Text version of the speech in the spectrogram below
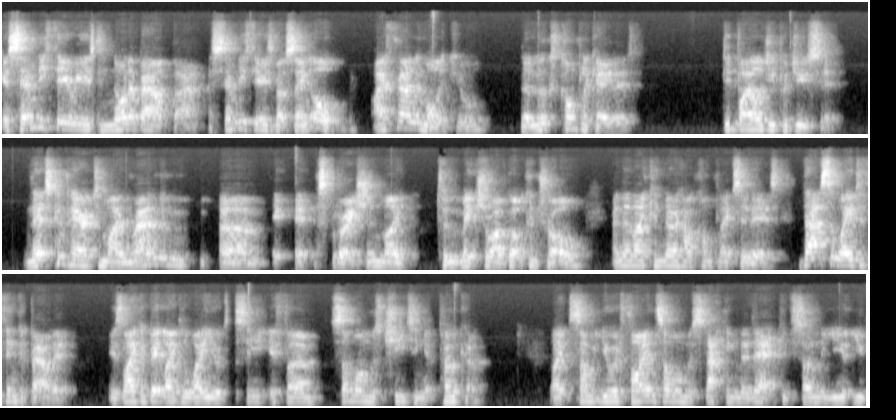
assembly theory is not about that. Assembly theory is about saying, oh, I found a molecule that looks complicated. Did biology produce it? Let's compare it to my random um, exploration, my to make sure I've got control and then I can know how complex it is. That's the way to think about it. It's like a bit like the way you would see if um, someone was cheating at poker. Like some, you would find someone was stacking the deck. If suddenly you, you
